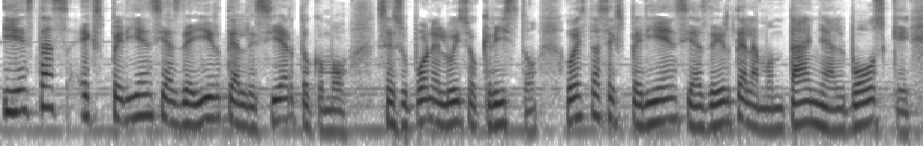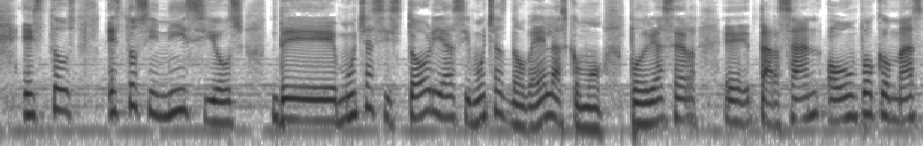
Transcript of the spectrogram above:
y estas experiencias de irte al desierto, como se supone lo hizo Cristo, o estas experiencias de irte a la montaña, al bosque, estos, estos inicios de muchas historias y muchas novelas, como podría ser eh, Tarzán o un poco más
